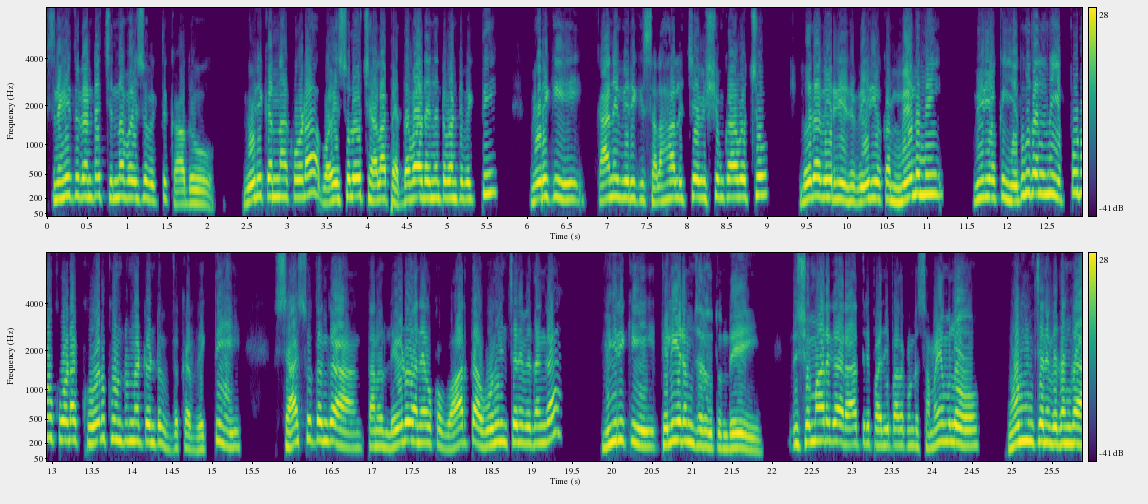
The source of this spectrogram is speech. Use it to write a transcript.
స్నేహితుడు అంటే చిన్న వయసు వ్యక్తి కాదు. వీరికన్నా కూడా వయసులో చాలా పెద్దవాడైనటువంటి వ్యక్తి వీరికి కానీ వీరికి సలహాలు ఇచ్చే విషయం కావచ్చు లేదా వీరి వీరి యొక్క మేలుని వీరి యొక్క ఎదుగుదలని ఎప్పుడూ కూడా కోరుకుంటున్నటువంటి ఒక వ్యక్తి శాశ్వతంగా తను లేడు అనే ఒక వార్త ఊహించని విధంగా వీరికి తెలియడం జరుగుతుంది. ఇది సుమారుగా రాత్రి పది పదకొండు సమయంలో ఊహించని విధంగా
